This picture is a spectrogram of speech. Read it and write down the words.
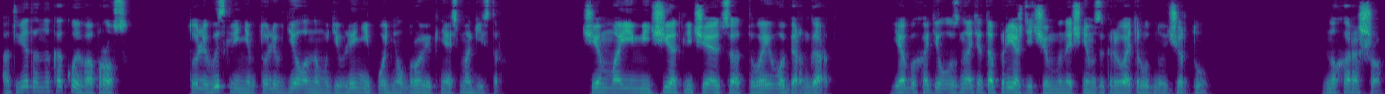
Ответа на какой вопрос? То ли в искреннем, то ли в деланном удивлении поднял брови князь магистр. Чем мои мечи отличаются от твоего, Бернгард? Я бы хотел узнать это прежде, чем мы начнем закрывать рудную черту. Ну хорошо,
